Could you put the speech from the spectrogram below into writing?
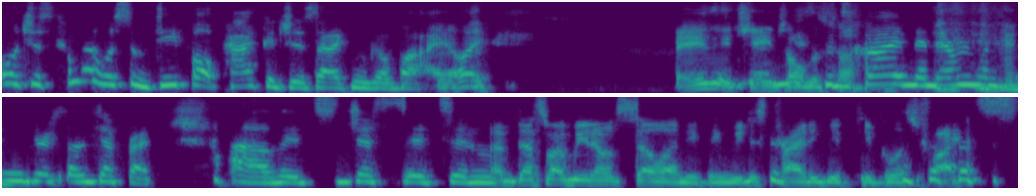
oh just come out with some default packages that i can go buy like hey, they change all the the time. and everyone's needs are so different um, it's just it's in And that's why we don't sell anything. We just try to give people advice.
